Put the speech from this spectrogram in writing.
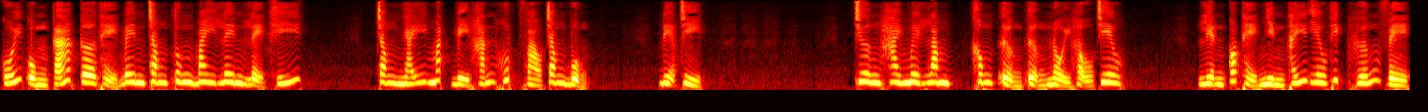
Cuối cùng cá cơ thể bên trong tung bay lên lệ khí. Trong nháy mắt bị hắn hút vào trong bụng. Địa chỉ. Chương 25, không tưởng tượng nổi hậu chiêu. Liền có thể nhìn thấy yêu thích hướng về.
